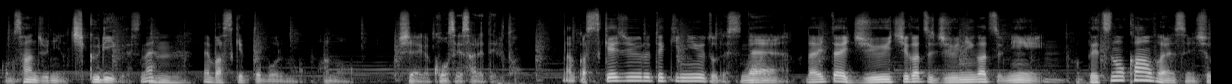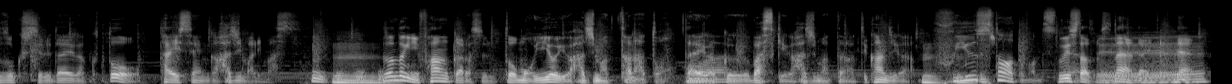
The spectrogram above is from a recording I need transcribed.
この32の地区リーグですね、うん。でバスケットボールのあの試合が構成されていると。なんかスケジュール的に言うとですね、大体11月、12月に別のカンファレンスに所属している大学と対戦が始まります。うん。その時にファンからするともういよいよ始まったなと。大学バスケが始まったなっていう感じが、うん。冬スタートなんですね。冬スタートですね大体ね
